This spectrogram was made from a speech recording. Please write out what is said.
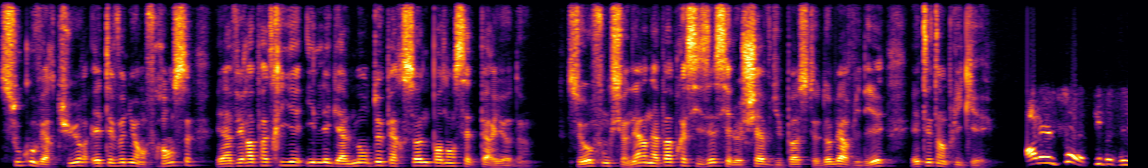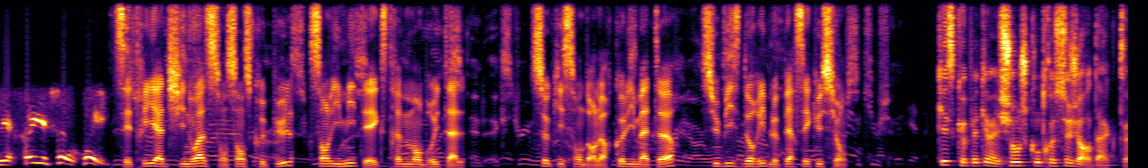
sous couverture, était venue en France et avait rapatrié illégalement deux personnes pendant cette période. Ce haut fonctionnaire n'a pas précisé si le chef du poste d'Aubervilliers était impliqué. Ces triades chinoises sont sans scrupules, sans limite et extrêmement brutales. Ceux qui sont dans leur collimateur subissent d'horribles persécutions. Qu'est-ce que Pékin échange contre ce genre d'actes?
